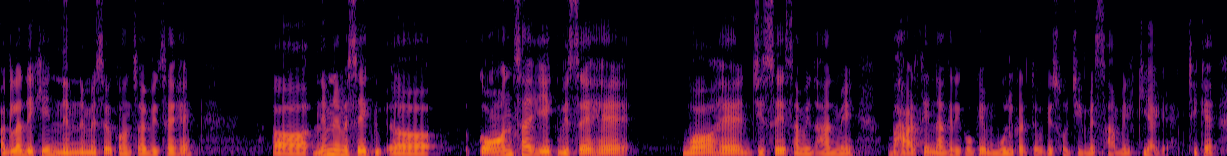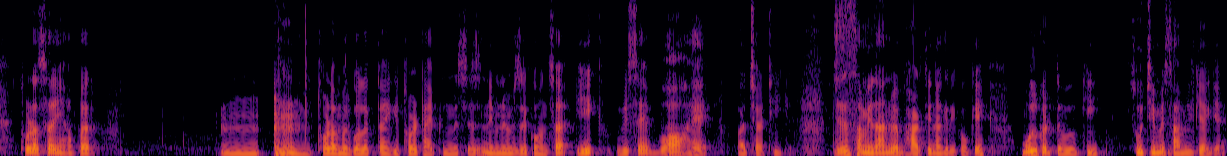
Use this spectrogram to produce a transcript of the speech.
अगला देखिए निम्न में से कौन सा विषय है? निम्न में से एक आ, कौन सा एक विषय है, वह है जिसे संविधान में भारतीय नागरिकों के मूल कर्तव्यों की सूची में शामिल किया गया है। ठीक है? थोड़ा सा यहाँ पर थोड़ा मेरे को लगता है कि थोड़ा टाइपिंग में से, निम्न में से कौन सा एक विषय वह है? अच्छा ठीक है। जिसे संविधान में भारतीय नागरिकों के मूल कर्तव्यों की सूची में शामिल किया गया है।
